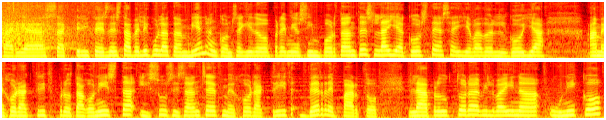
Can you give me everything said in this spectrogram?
Varias actrices de esta película también han conseguido premios importantes. Laia Coste se ha llevado el Goya a Mejor Actriz Protagonista y Susi Sánchez Mejor Actriz de Reparto. La productora bilbaína Unico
